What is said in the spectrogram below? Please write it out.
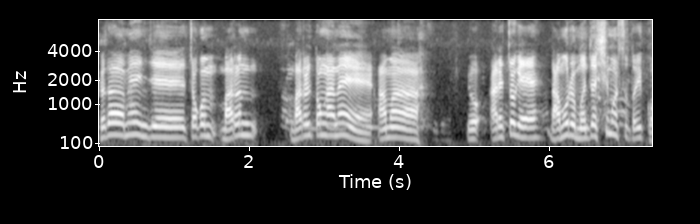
그 다음에 이제 조금 마른 마를 동안에 아마 요 아래쪽에 나무를 먼저 심을 수도 있고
